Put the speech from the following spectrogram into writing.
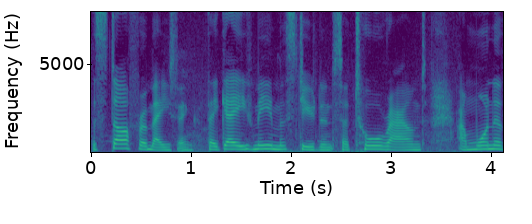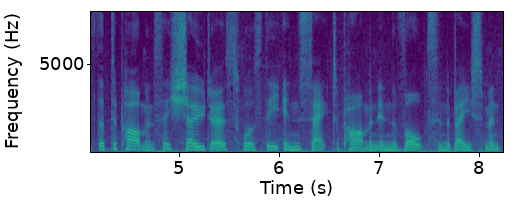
the staff are amazing. They gave me and the students a tour round, and one of the departments they showed us was the insect department in the vaults in the basement.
